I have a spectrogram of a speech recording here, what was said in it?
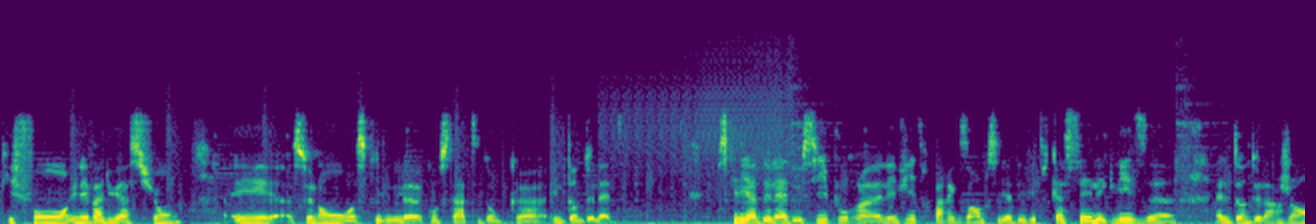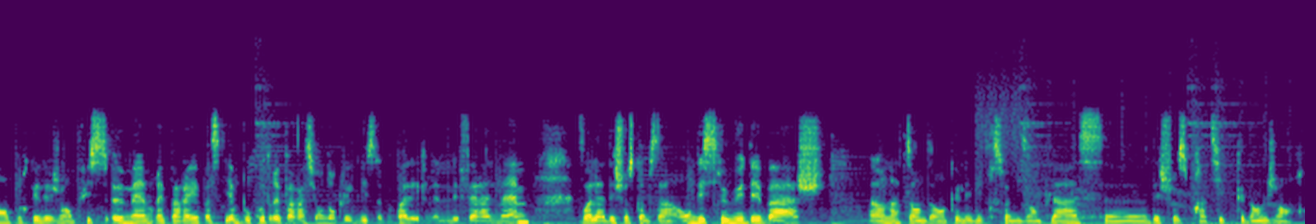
qui font une évaluation et selon ce qu'ils constatent, donc euh, ils donnent de l'aide. Parce qu'il y a de l'aide aussi pour euh, les vitres, par exemple. S'il y a des vitres cassées, l'Église, euh, elle donne de l'argent pour que les gens puissent eux-mêmes réparer, parce qu'il y a beaucoup de réparations, donc l'Église ne peut pas les, les faire elle-même. Voilà, des choses comme ça. On distribue des bâches en attendant que les vitres soient mises en place, des choses pratiques dans le genre.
